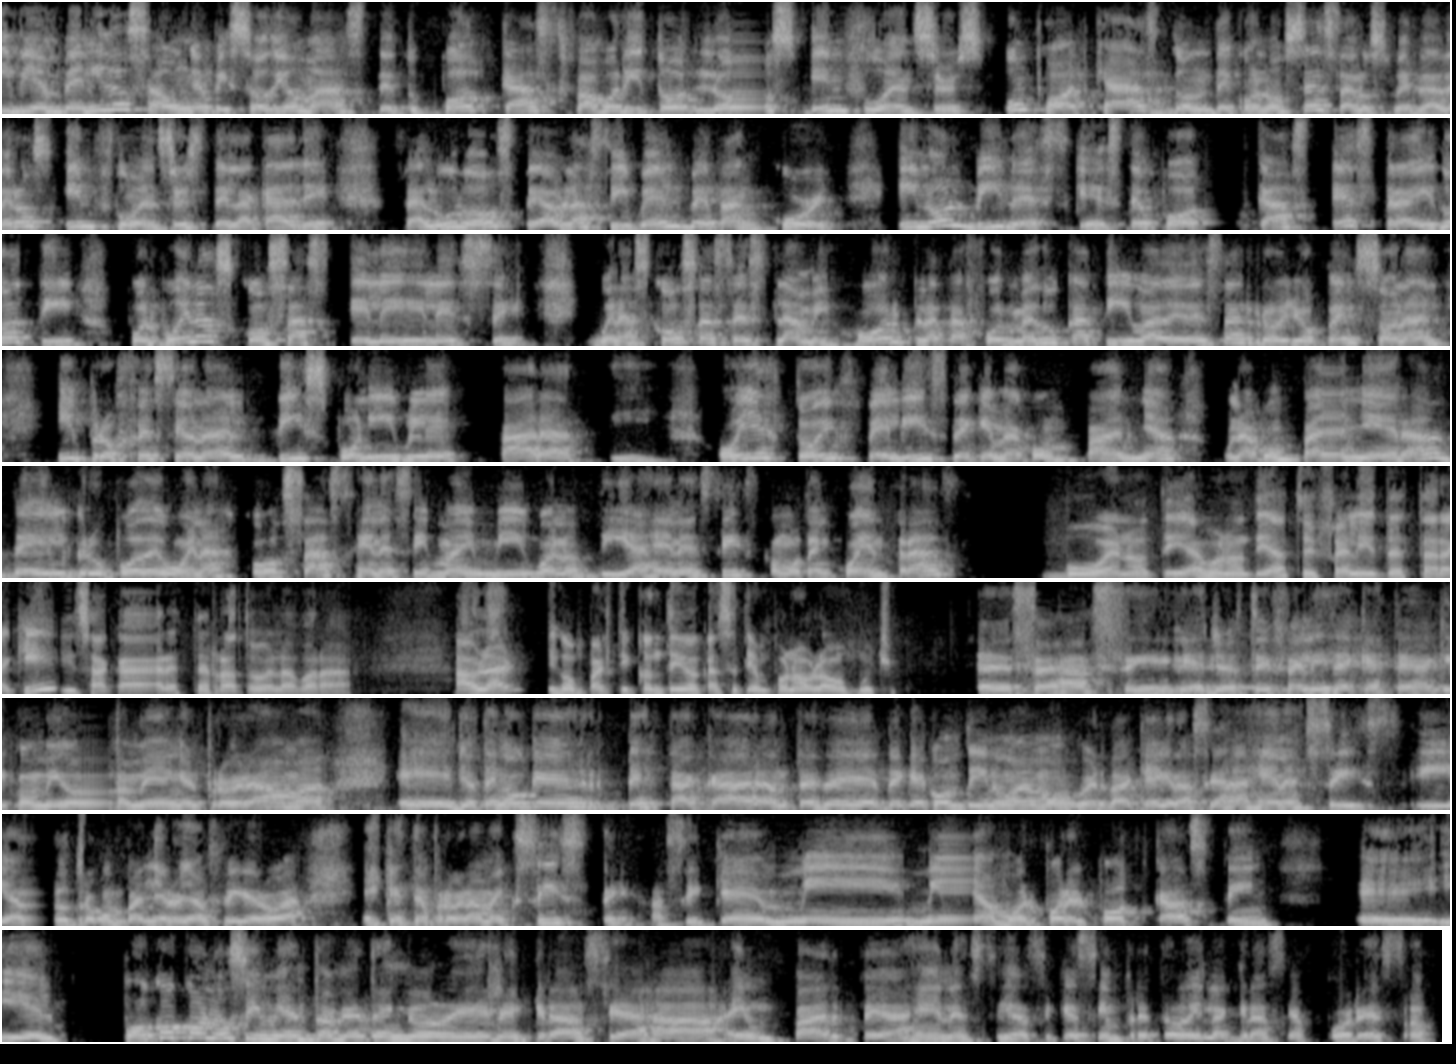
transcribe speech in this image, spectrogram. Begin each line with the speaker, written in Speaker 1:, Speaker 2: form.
Speaker 1: Y bienvenidos a un episodio más de tu podcast favorito, Los Influencers, un podcast donde conoces a los verdaderos influencers de la calle. Saludos, te habla Sibel Betancourt y no olvides que este podcast es traído a ti por Buenas Cosas LLC. Buenas Cosas es la mejor plataforma educativa de desarrollo personal y profesional disponible para ti. Hoy estoy feliz de que me acompaña una compañera del grupo de Buenas Cosas, Génesis Maimí. Buenos días, Génesis, ¿cómo te encuentras?
Speaker 2: Buenos días, buenos días. Estoy feliz de estar aquí y sacar este rato la para hablar y compartir contigo que hace tiempo no hablamos mucho.
Speaker 1: Eso es así. Yo estoy feliz de que estés aquí conmigo también en el programa. Eh, yo tengo que destacar antes de, que continuemos, ¿verdad? Que gracias a Génesis y al otro compañero Jan Figueroa es que este programa existe. Así que mi, mi amor por el podcasting eh, y el poco conocimiento que tengo de él es gracias a, en parte a Génesis. Así que siempre te doy las gracias por eso,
